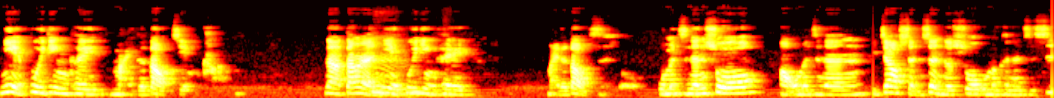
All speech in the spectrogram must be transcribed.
你也不一定可以买得到健康。那当然，你也不一定可以买得到自由。我们只能说，哦，我们只能比较审慎的说，我们可能只是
